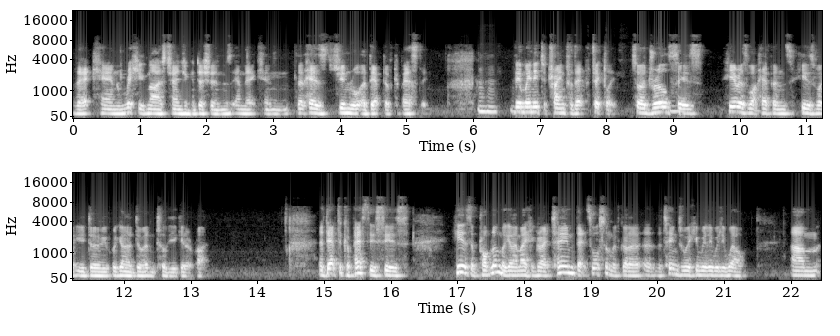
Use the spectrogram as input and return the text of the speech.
that can recognize changing conditions and that can that has general adaptive capacity mm-hmm. then we need to train for that particularly. So a drill mm-hmm. says, here is what happens, here's what you do, we're going to do it until you get it right. Adaptive capacity says, here's a problem, we're going to make a great team, that's awesome, we've got a, a the team's working really, really well. Um,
